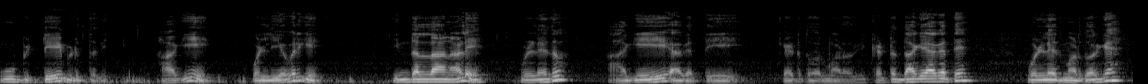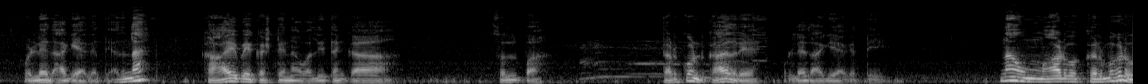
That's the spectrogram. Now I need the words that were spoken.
ಹೂ ಬಿಟ್ಟೇ ಬಿಡುತ್ತದೆ. ಹಾಗೆಯೇ ಒಳ್ಳೆಯವರಿಗೆ ಇಂದಲ್ಲ ನಾಳೆ ಒಳ್ಳೆಯದು ಹಾಗೇ ಆಗತ್ತೆ. ಕೆಟ್ಟದವ್ರು ಮಾಡೋರಿಗೆ ಕೆಟ್ಟದ್ದಾಗೇ ಆಗತ್ತೆ ಒಳ್ಳೇದು ಮಾಡಿದವ್ರಿಗೆ ಒಳ್ಳೇದು ಹಾಗೇ ಆಗತ್ತೆ. ಅದನ್ನು ಕಾಯಬೇಕಷ್ಟೇ ನಾವು ಅಲ್ಲಿ ತನಕ. ಸ್ವಲ್ಪ ತಡ್ಕೊಂಡು ಕಾದರೆ ಒಳ್ಳೆಯದಾಗೇ ಆಗತ್ತೆ. ನಾವು ಮಾಡುವ ಕರ್ಮಗಳು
